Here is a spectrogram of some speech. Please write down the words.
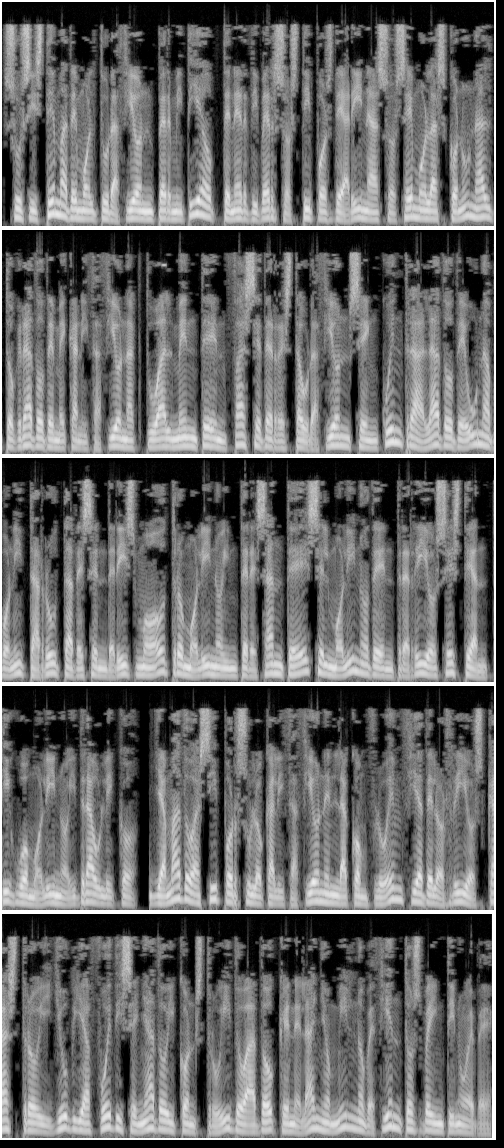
Su sistema de molturación permitía obtener diversos tipos de harinas o sémolas con un alto grado de mecanización. Actualmente en fase de restauración se encuentra al lado de una bonita ruta de senderismo. Otro molino interesante es el molino de Entre Ríos. Este antiguo molino hidráulico, llamado así por su localización en la confluencia de los ríos Castro y Lluvia, fue diseñado y construido ad hoc en el año 1929.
